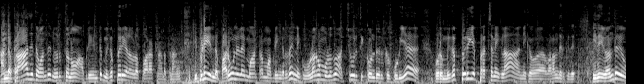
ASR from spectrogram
அந்த ப்ராஜெக்டை வந்து நிறுத்தணும் அப்படின்ட்டு மிகப்பெரிய அளவுல போராட்டம் நடத்தினாங்க. இப்படி இந்த பருவநிலை மாற்றம் அப்படிங்கறது இன்னைக்கு உலகம் முழுதும் அச்சுறுத்தி கொண்டு இருக்கக்கூடிய ஒரு மிகப்பெரிய பிரச்சனைகளா இன்னைக்கு வ- இதை வந்து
